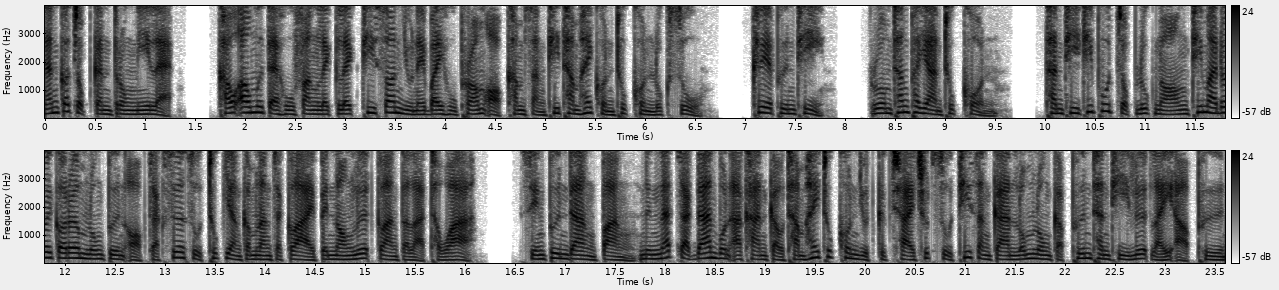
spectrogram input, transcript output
งั้นก็จบกันตรงนี้แหละ เขาเอามือแต่หูฟังเล็กๆ ที่ซ่อนอยู่ในใบหูพร้อมออกคำสั่งที่ทำให้คนทุกคนลุกสู้ เคลียร์พื้นที่ รวมทั้งพยานทุกคน ทันทีที่พูดจบลูกน้องที่มาด้วยก็เริ่มลงปืนออกจากเสื้อสูททุกอย่างกำลังจะกลายเป็นนองเลือดกลางตลาดทว่า เสียงปืนดังปังหนึ่งนัดจากด้านบนอาคารเก่าทำให้ทุกคนหยุดกึกชายชุดสูทที่สั่งการล้มลงกับพื้นทันทีเลือดไหลอาบพื้น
